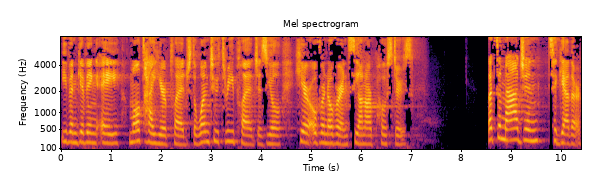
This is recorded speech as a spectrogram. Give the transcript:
even giving a multi year pledge, the one, two, three pledge, as you'll hear over and over and see on our posters. Let's imagine together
